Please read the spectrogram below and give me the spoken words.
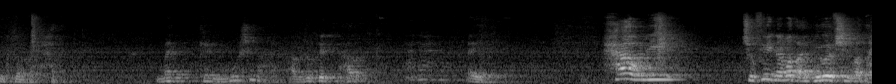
دكتور حضرتك ما تكلموش معها أرجوك أنت حضرتك أيوه. حاولي تشوفينا وضع البيوف شي وضع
